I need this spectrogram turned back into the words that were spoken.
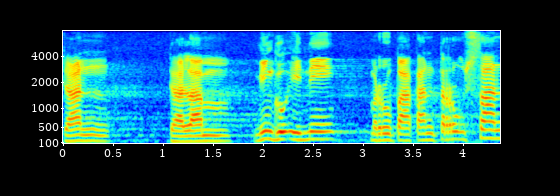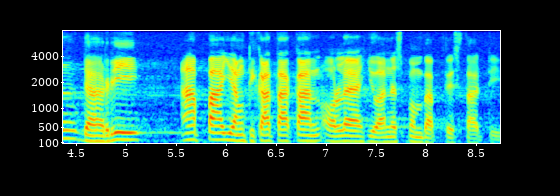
Dan dalam minggu ini merupakan terusan dari apa yang dikatakan oleh Yohanes Pembaptis tadi.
